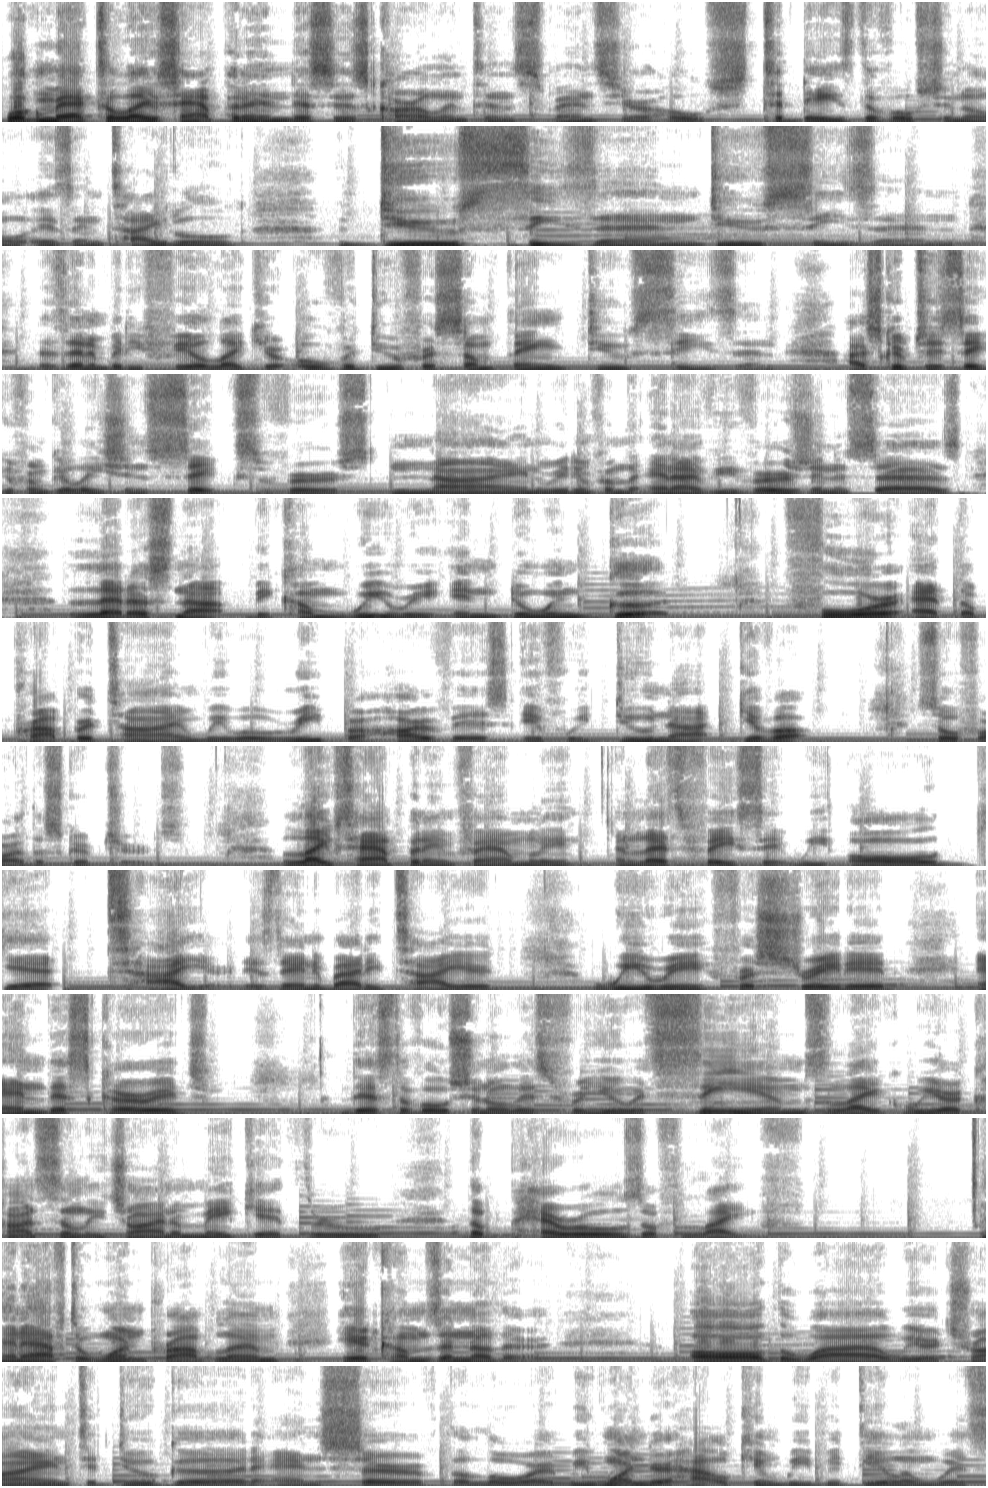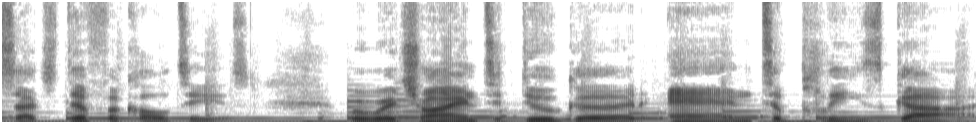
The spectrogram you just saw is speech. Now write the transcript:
Welcome back to Life's Happening. This is Carlington Spence, your host. Today's devotional is entitled Due Season. Due Season. Does anybody feel like you're overdue for something? Due season. Our scripture is taken from Galatians 6, verse 9. Reading from the NIV version, it says, Let us not become weary in doing good. For at the proper time we will reap a harvest if we do not give up. So far, the scriptures. Life's happening, family, and let's face it, we all get tired. Is there anybody tired, weary, frustrated, and discouraged? This devotional is for you. It seems like we are constantly trying to make it through the perils of life. And after one problem, here comes another all the while we are trying to do good and serve the lord. We wonder how can we be dealing with such difficulties where we're trying to do good and to please god.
